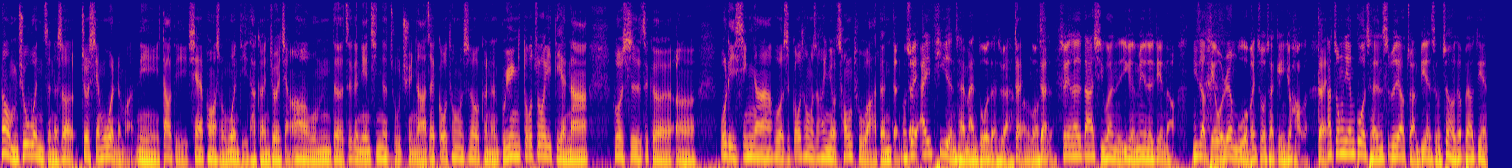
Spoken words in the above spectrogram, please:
那我们去问诊的时候，就先问了嘛，你到底现在碰到什么问题？他可能就会讲啊，我们的这个年轻的族群啊，在沟通的时候可能不愿意多做一点呐、或者是这个呃玻璃心啊，或者是沟通的时候很有冲突啊等等。哦，所以 IT 人才蛮多的，是吧？对公司对，所以呢，大家习惯一个人面对电脑，你只要给我任务，我帮你做出来给你就好了。对那中间过程是不是要转变什么？最好都不要电，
